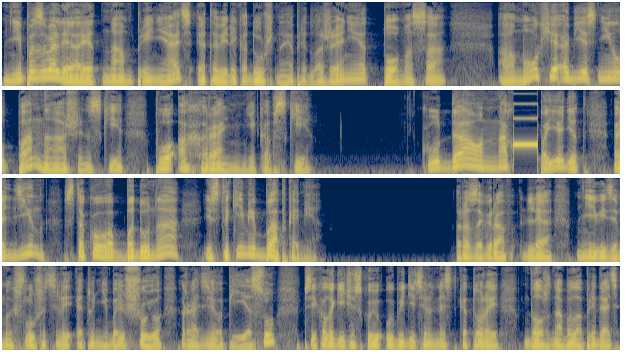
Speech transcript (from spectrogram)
не позволяет нам принять это великодушное предложение Томаса, а Мухе объяснил по-нашенски, по-охранниковски. Куда он нахуй поедет один с такого бадуна и с такими бабками? Разыграв для невидимых слушателей эту небольшую радиопьесу, психологическую убедительность которой должна была придать,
